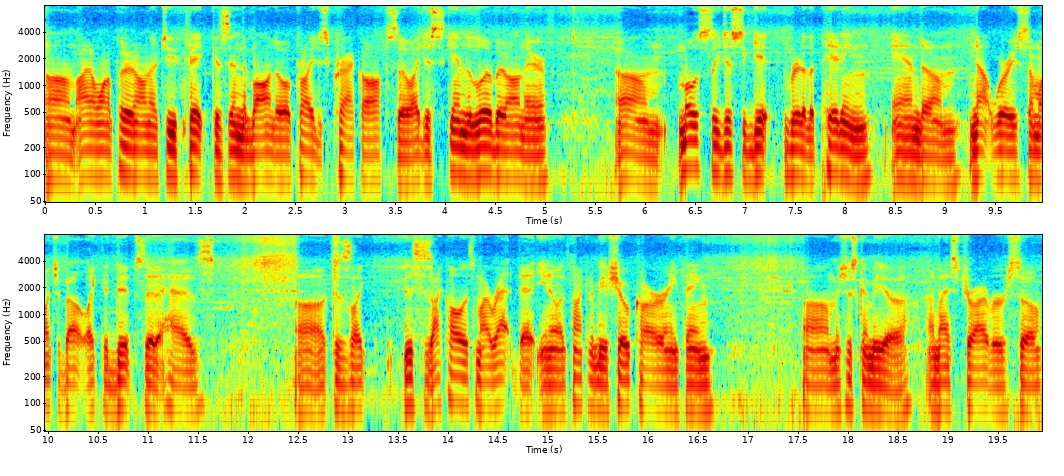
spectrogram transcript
Um, I don't want to put it on there too thick because then the Bondo will probably just crack off. So I just skimmed a little bit on there. Um, mostly just to get rid of the pitting and um, not worry so much about like the dips that it has. Because uh, like this is, I call this my rat vette. You know, it's not going to be a show car or anything. Um, it's just going to be a, a nice driver. So.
